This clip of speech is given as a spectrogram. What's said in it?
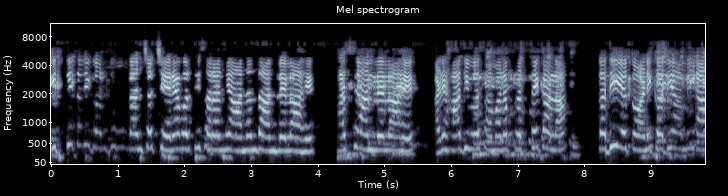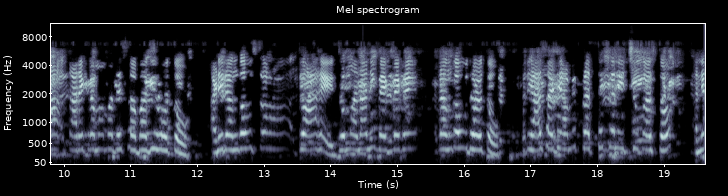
कितीतरी गरजू मुलांच्या चेहऱ्यावरती सरांनी आनंद आणलेला आहे हास्य आणलेला आहे. आणि हा दिवस आम्हाला प्रत्येकाला कधी येतो आणि कधी आम्ही या कार्यक्रमामध्ये सहभागी होतो. आणि रंगोत्सव हा जो आहे जो मनाने वेगवेगळे रंग उधळतो. तर ह्यासाठी आम्ही प्रत्येक जण इच्छुक असतो. आणि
